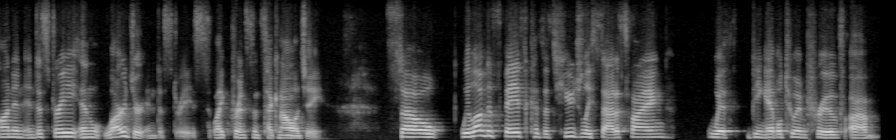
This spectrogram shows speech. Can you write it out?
on an industry and larger industries, like, for instance, technology. So we love the space because it's hugely satisfying with being able to improve um,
